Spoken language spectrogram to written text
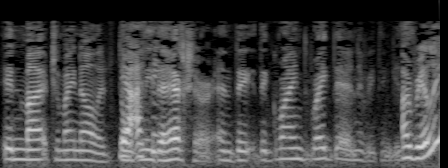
in my to my knowledge, don't I need think- a and they they grind right there and everything. It's Oh, really?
